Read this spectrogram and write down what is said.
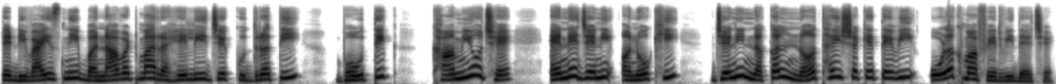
તે ડિવાઇસની બનાવટમાં રહેલી જે કુદરતી, ભૌતિક ખામીઓ છે, એને જેની અનોખી જેની નકલ ન થઈ શકે તેવી ઓળખમાં ફેરવી દે છે.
